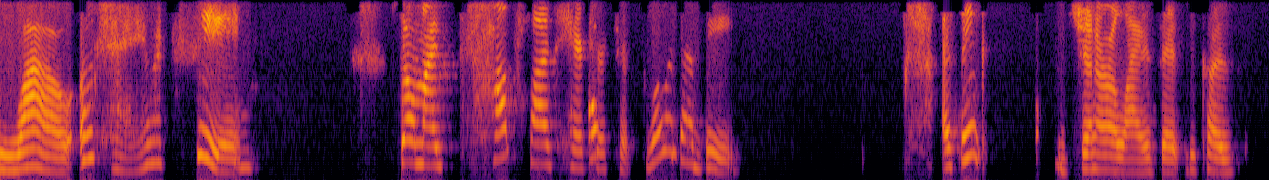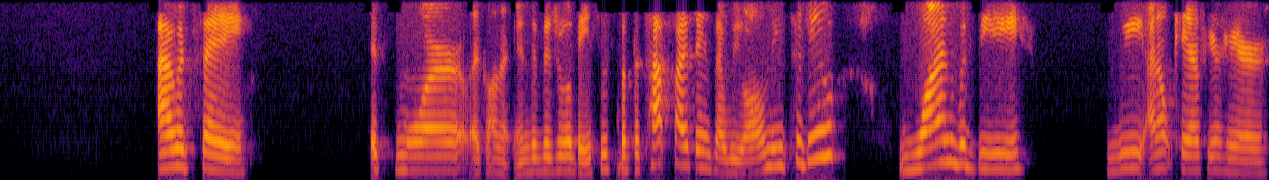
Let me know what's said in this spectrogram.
Wow. Okay, let's see. So my top five hair care tips, what would that be? I think generalize it because I would say it's more like on an individual basis. But the top five things that we all need to do, one would be we I don't care if your hair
